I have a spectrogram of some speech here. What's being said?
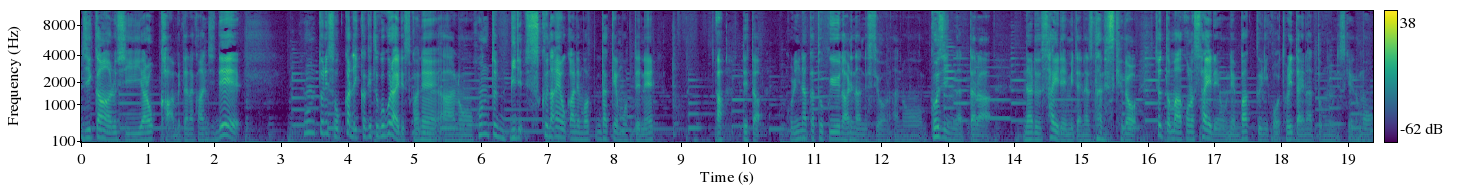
時間あるしやろっかみたいな感じで本当にそっから1ヶ月後ぐらいですかねあの本当に少ないお金もだけ持ってねあ出た。これ田舎特有のあれなんですよ。あの5時になったら鳴るサイレンみたいなやつなんですけどちょっとまあこのサイレンをねバックにこう撮りたいなと思うんですけれども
